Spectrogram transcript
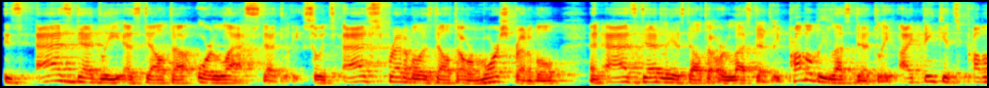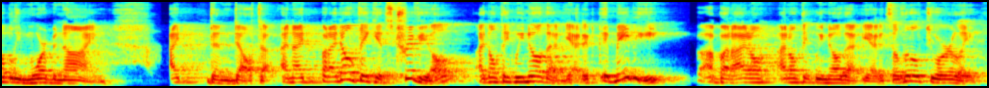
is as deadly as Delta or less deadly. So it's as spreadable as Delta or more spreadable and as deadly as Delta or less deadly. Probably less deadly. I think it's probably more benign. I, than Delta. And I, but I don't think it's trivial. I don't think we know that yet. It, it may be, uh, but I don't, I don't think we know that yet. It's a little too early.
